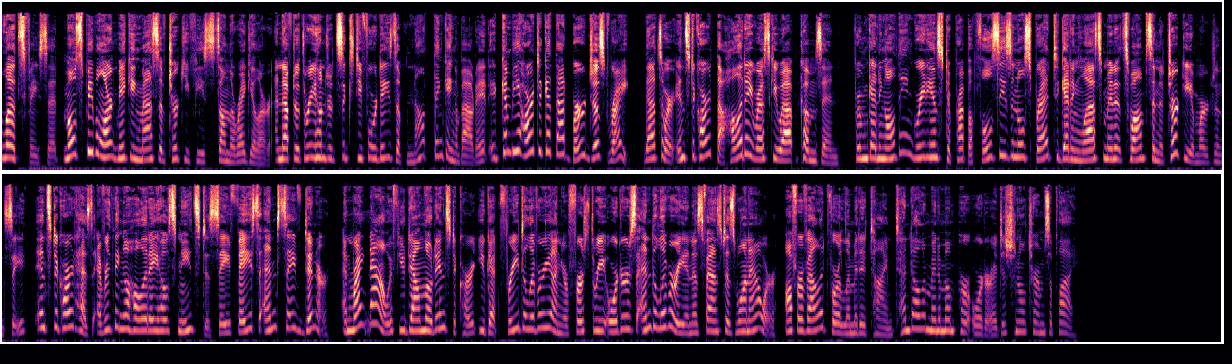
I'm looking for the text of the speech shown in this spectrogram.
Let's face it, most people aren't making massive turkey feasts on the regular, and after 364 days of not thinking about it, it can be hard to get that bird just right. That's where Instacart, the holiday rescue app, comes in. From getting all the ingredients to prep a full seasonal spread to getting last minute swaps in a turkey emergency, Instacart has everything a holiday host needs to save face and save dinner. And right now, if you download Instacart, you get free delivery on your first three orders and delivery in as fast as one hour. Offer valid for a limited time $10 minimum per order, additional terms apply.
